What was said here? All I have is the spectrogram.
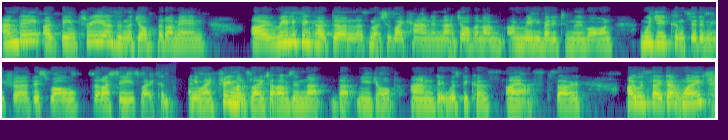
Andy, I've been three years in the job that I'm in. I really think I've done as much as I can in that job, and I'm I'm really ready to move on. Would you consider me for this role that I see is vacant? Anyway, three months later, I was in that that new job, and it was because I asked. So, I would say, don't wait.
